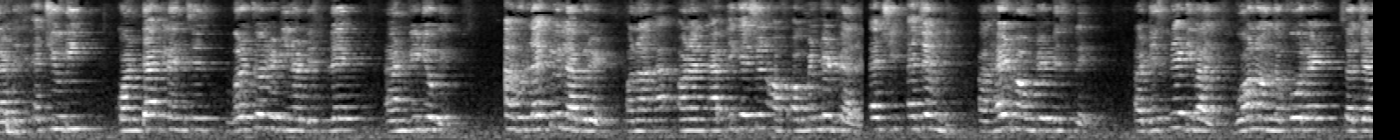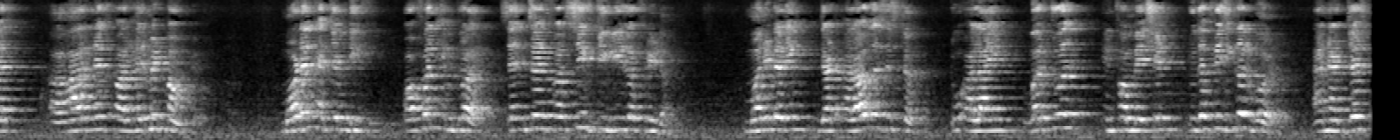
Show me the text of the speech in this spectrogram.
that is HUD contact lenses, virtual retina display and video games. I would like to elaborate on, a, on an application of augmented reality, HMD, a head-mounted display. A display device worn on the forehead such as a harness or helmet mounted. Modern HMDs often employ sensors for 6 degrees of freedom, monitoring that allow the system to align virtual information to the physical world and adjust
